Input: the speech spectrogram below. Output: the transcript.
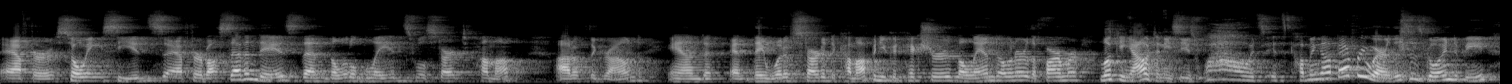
after sowing seeds, after about seven days, then the little blades will start to come up out of the ground, and, and they would have started to come up, and you could picture the landowner, the farmer, looking out, and he sees, wow, it's, it's coming up everywhere. This is going to be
